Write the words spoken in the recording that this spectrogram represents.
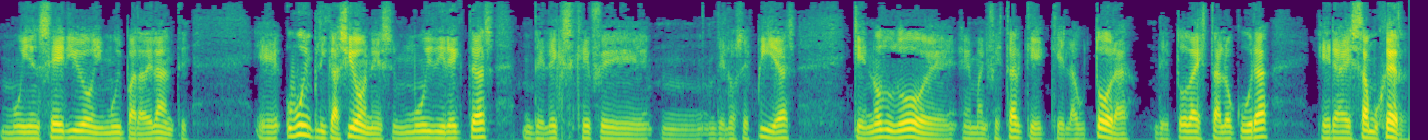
muy en serio y muy para adelante. Eh, hubo implicaciones muy directas del ex jefe mm, de los espías que no dudó eh, en manifestar que la autora de toda esta locura era esa mujer,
